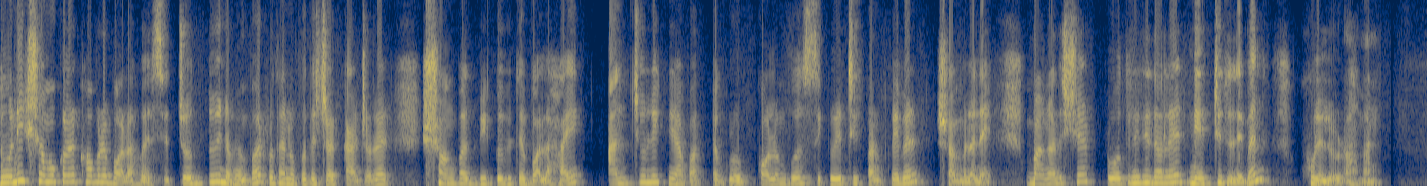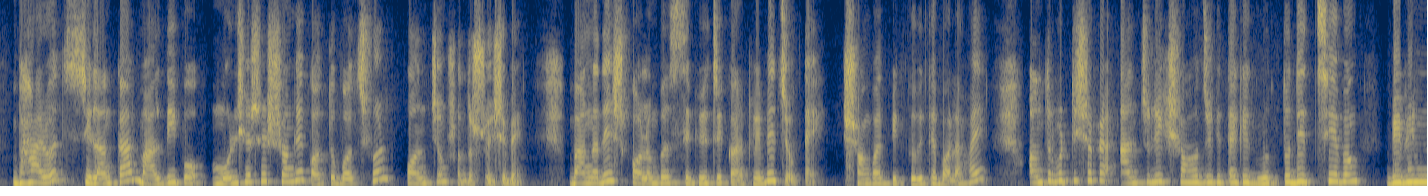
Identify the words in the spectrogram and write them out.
দৈনিক সমকালের খবরে বলা হয়েছে, চোদ্দই নভেম্বর প্রধান উপদেষ্টার কার্যালয়ের সংবাদ বিজ্ঞপ্তিতে বলা হয়, আঞ্চলিক নিরাপত্তা গ্রুপ কলম্বো সিকিউরিটি কনক্লেভের সম্মেলনে বাংলাদেশের প্রতিনিধি দলের নেতৃত্ব দেবেন খলিলুর রহমান। ভারত, শ্রীলঙ্কা, মালদ্বীপ ও মরিশাসের সঙ্গে গত বছর পঞ্চম সদস্য হিসেবে বাংলাদেশ কলম্বো সিকিউরিটি কনক্লেভে যোগ দেয়। সংবাদ বিজ্ঞপ্তিতে বলা হয়, অন্তর্বর্তী সরকার আঞ্চলিক সহযোগিতাকে গুরুত্ব দিচ্ছে এবং বিভিন্ন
